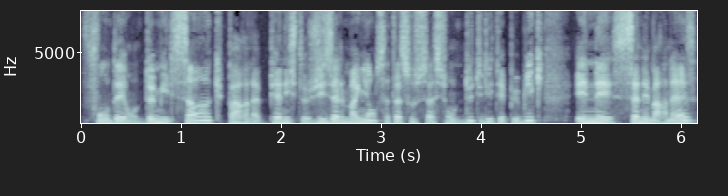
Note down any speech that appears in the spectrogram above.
fondée en 2005 par la pianiste Gisèle Magnan. Cette association d'utilité publique est née seine-et-marnaise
